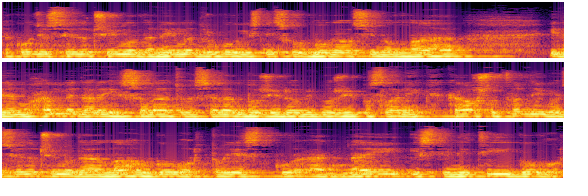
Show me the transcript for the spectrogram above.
Također svjedočimo da nema drugog istinskog Boga osim Allaha i da je Muhammed alaihi salatu wasalam Boži rob i Boži poslanik. Kao što tvrdimo i svjedočimo da je Allahov govor, to jest Kur'an, najistinitiji govor,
